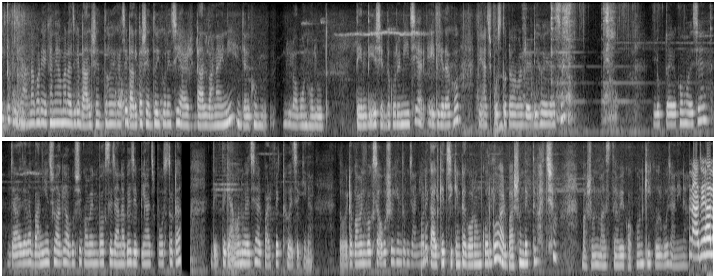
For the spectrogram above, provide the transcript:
একটুকু। রান্নাঘরে এখানে আমার আজকে ডাল সেদ্ধ হয়ে গেছে। ডালটা সেদ্ধই করেছি আর ডাল বানাইনি। যেরকম লবণ, হলুদ, তেল দিয়ে সেদ্ধ করে নিয়েছি। আর এইদিকে দেখো, পেঁয়াজ পোস্তটাও আমার রেডি হয়ে গেছে। লুকটা এরকম হয়েছে। যারা যারা বানিয়েছো আগে অবশ্যই কমেন্ট বক্সে জানাবে যে পেঁয়াজ পোস্তটা দেখতে কেমন হয়েছে আর পারফেক্ট হয়েছে কিনা। তো এটা কমেন্ট বক্সে অবশ্যই কিন্তু জানি পরে কালকে চিকেনটা গরম করব আর বাসন দেখতে পাচ্ছ? বাসন মাজতে হবে কখন কি করব জানি না। নাজেহাল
